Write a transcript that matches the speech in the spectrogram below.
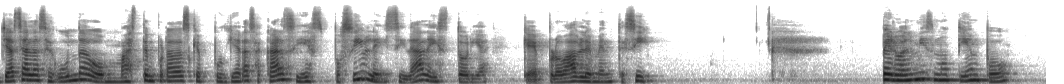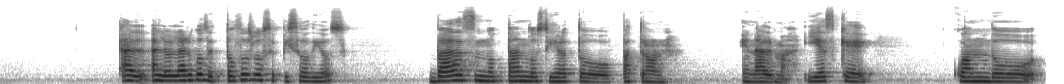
ya sea la segunda o más temporadas que pudiera sacar, si es posible y si da la historia, que probablemente sí. Pero al mismo tiempo, a lo largo de todos los episodios, vas notando cierto patrón en alma, y es que cuando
